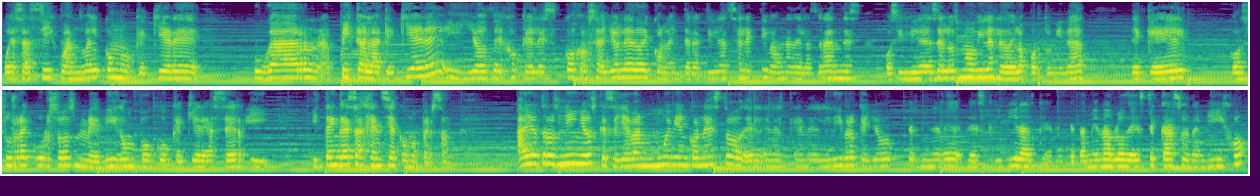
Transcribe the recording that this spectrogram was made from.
pues así, cuando él como que quiere jugar, pica la que quiere y yo dejo que él escoja. O sea, yo le doy con la interactividad selectiva, una de las grandes posibilidades de los móviles, le doy la oportunidad de que él con sus recursos me diga un poco qué quiere hacer y, y tenga esa agencia como persona. Hay otros niños que se llevan muy bien con esto. En el, libro que yo terminé de, escribir, en el que también hablo de este caso de mi hijo,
